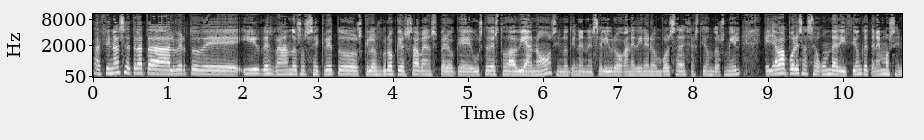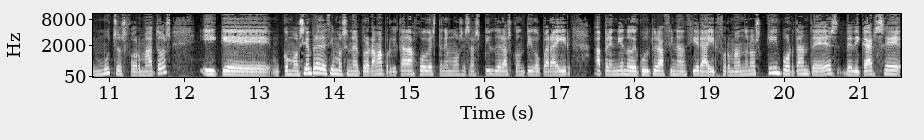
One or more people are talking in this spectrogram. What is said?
Al final se trata, Alberto, de ir desgranando esos secretos que los brokers saben, pero que ustedes todavía no, si no tienen ese libro Gane Dinero en Bolsa de Gestión 2000, que ya va por esa segunda edición que tenemos en muchos formatos y que, como siempre decimos en el programa, porque cada jueves tenemos esas píldoras contigo para ir aprendiendo de cultura financiera, ir formándonos, qué importante es dedicarse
